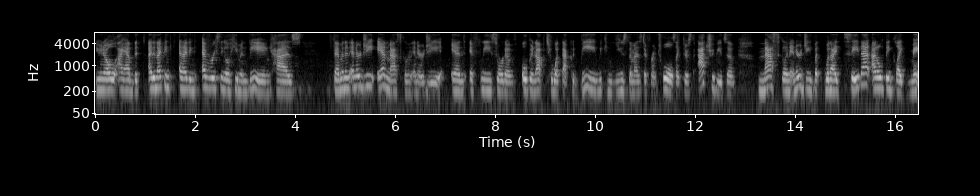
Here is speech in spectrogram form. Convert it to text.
you know i have the and i think and i think every single human being has feminine energy and masculine energy. And if we sort of open up to what that could be we can use them as different tools. Like there's attributes of masculine energy but when i say that i don't think like man.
